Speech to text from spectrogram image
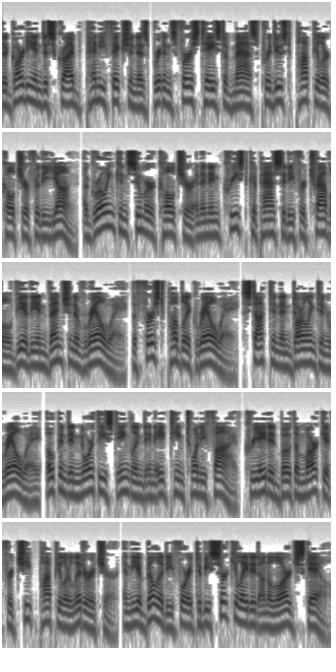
The Guardian described penny fiction as Britain's first taste of mass-produced popular culture for the young, a growing consumer culture and an increased capacity for travel via the invention of railway the first public railway, Stockton and Darlington Railway, opened in northeast England in 1825 created both a market for cheap popular literature, and the ability for it to be circulated on a large scale.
